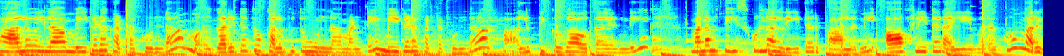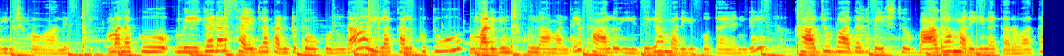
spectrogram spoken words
పాలు ఇలా మీగడ కట్టకుండా గరిటెతో కలుపుతూ ఉన్నామంటే మీగడ కట్టకుండా పాలు తిక్కుగా అవుతాయండి. మనం తీసుకున్న లీటర్ పాలని హాఫ్ లీటర్ అయ్యే వరకు మరిగించుకోవాలి. మనకు మీగడ సైడ్లకు అంటుకోకుండా ఇలా కలుపుతూ మరిగించుకున్నామంటే పాలు ఈజీగా మరిగిపోతాయండి. కాజు బాదం పేస్ట్ బాగా మరిగిన తర్వాత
